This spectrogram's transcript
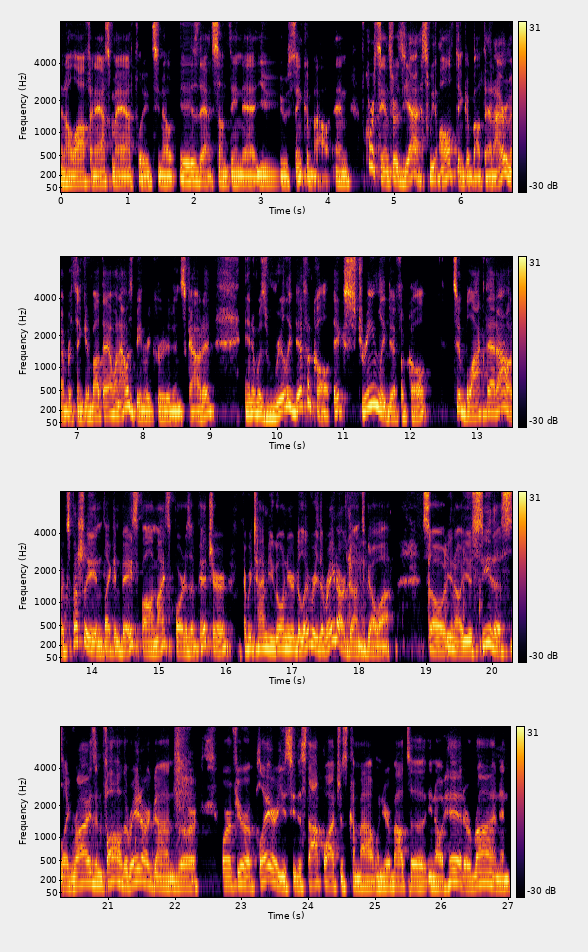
and I'll often ask my athletes, you know, is that something that you think about? And of course, the answer is yes. We all think about that. I remember thinking about that when I was being recruited and scouted. And it was really difficult, extremely difficult to block that out, especially in like in baseball in my sport as a pitcher. Every time you go into your delivery, the radar guns go up. So you know you see this like rise and fall of the radar guns, or or if you're a player, you see the stopwatches come out when you're about to you know hit or run, and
